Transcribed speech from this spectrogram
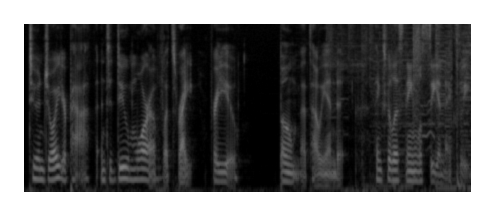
to enjoy your path and to do more of what's right for you. Boom, that's how we end it. Thanks for listening. We'll see you next week.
